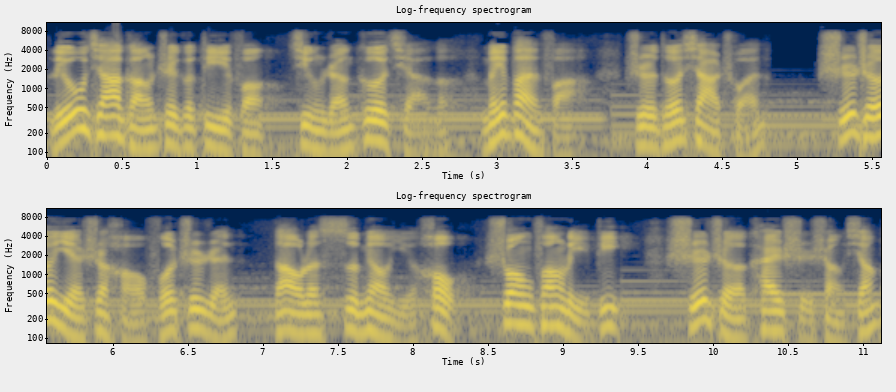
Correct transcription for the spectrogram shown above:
刘家港这个地方竟然搁浅了。没办法，只得下船。使者也是好佛之人，到了寺庙以后，双方礼毕，使者开始上香。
